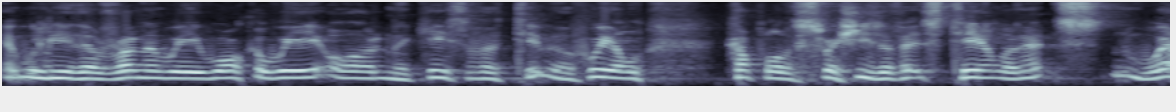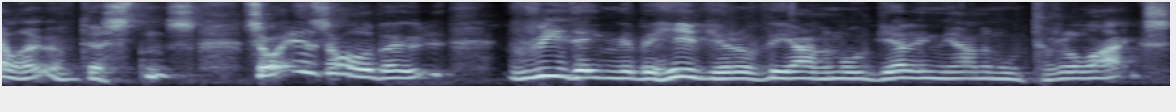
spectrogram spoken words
it will either run away, walk away, or in the case of a, t- a whale, a couple of swishes of its tail and it's well out of distance. So it is all about reading the behaviour of the animal, getting the animal to relax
